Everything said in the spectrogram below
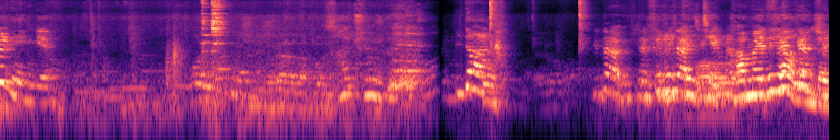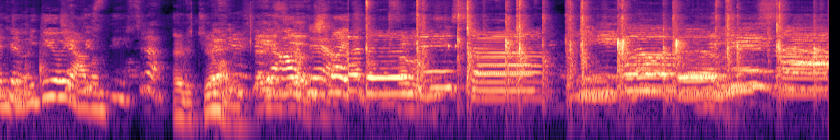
Dur yenge. Saç. Bir daha. Bir daha üfle. Üfürürken çek. Kamerayı alın bence. Videoyu alın. Sıra. He bitiyor mu abi? Ya alkışlayın. Nisa. iyi doğdun Nisa.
